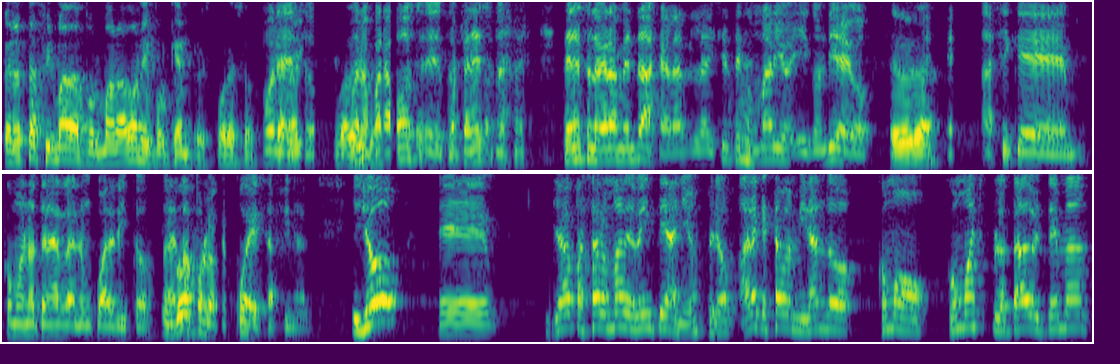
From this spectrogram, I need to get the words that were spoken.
pero está firmada por Maradona y por Kempes, por eso. Por ahí eso. Bueno, para vos eh, tenés, una, tenés una gran ventaja. La, la hiciste con Mario y con Diego. Es verdad. Eh, Así que, ¿cómo no tenerla en un cuadrito? ¿Y Además, por lo que fue esa final. Y yo, eh, ya pasaron más de 20 años, pero ahora que estaban mirando cómo, cómo ha explotado el tema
